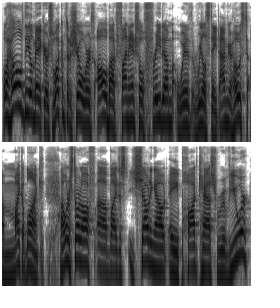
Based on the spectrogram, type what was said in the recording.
Well, hello, deal makers. Welcome to the show where it's all about financial freedom with real estate. I'm your host, Michael Blank. I want to start off uh, by just shouting out a podcast reviewer.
